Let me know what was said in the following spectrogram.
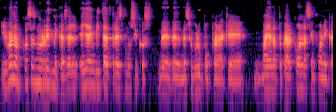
y bueno, cosas muy rítmicas. Él- ella invita a tres músicos de, de- de su grupo para que vayan a tocar con la Sinfónica.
